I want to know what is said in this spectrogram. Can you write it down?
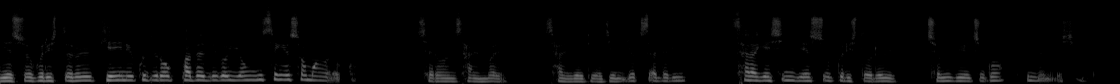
예수 그리스도를 개인의 구주로 받아들이고 영생의 소망을 얻고 새로운 삶을 살게 되어진 역사들이 살아계신 예수 그리스도를 증거해주고 있는 것입니다.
